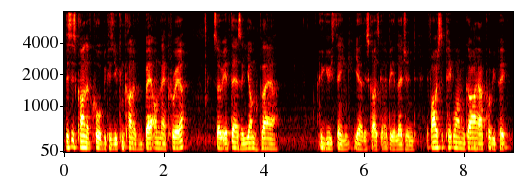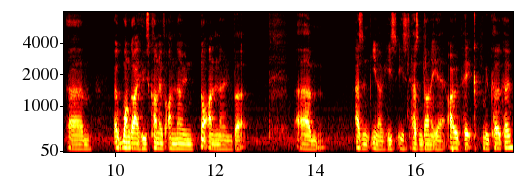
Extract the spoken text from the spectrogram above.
this is kind of cool because you can kind of bet on their career. So if there's a young player who you think, yeah, this guy's going to be a legend. If I was to pick one guy, I'd probably pick um, uh, one guy who's kind of unknown, not unknown, but um, hasn't you know he's he's hasn't done it yet. I would pick Moukoko,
